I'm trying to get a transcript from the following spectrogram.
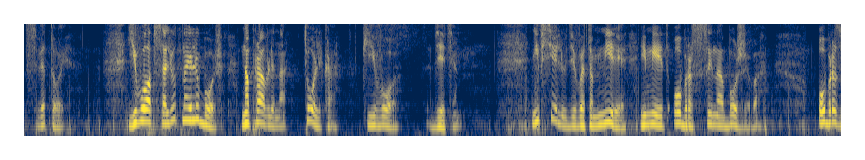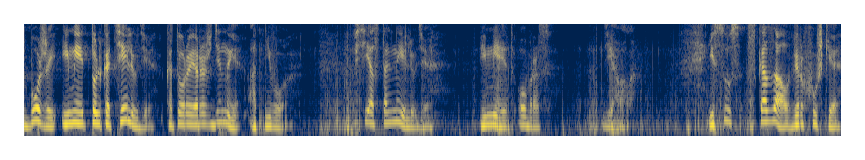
святой. Его абсолютная любовь направлена только к Его детям. Не все люди в этом мире имеют образ Сына Божьего. Образ Божий имеют только те люди, которые рождены от Него. Все остальные люди имеют образ дьявола. Иисус сказал верхушке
